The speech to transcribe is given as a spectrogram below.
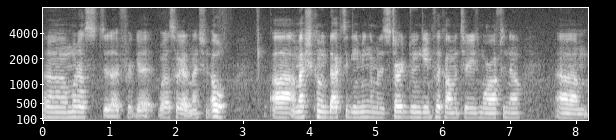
um, what else did I forget? What else I gotta mention? Oh, uh, I'm actually coming back to gaming. I'm gonna start doing gameplay commentaries more often now. Um,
